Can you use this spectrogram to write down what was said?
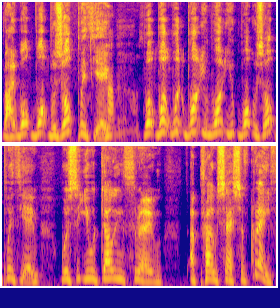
right? What what was up with you? What what what what you- what you, what was up with you was that you were going through a process of grief.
